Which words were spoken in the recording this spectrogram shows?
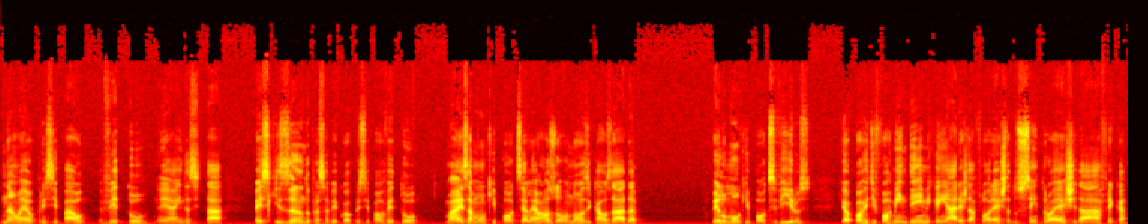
não é o principal vetor, né? Ainda se está pesquisando para saber qual é o principal vetor, mas a monkeypox ela é uma zoonose causada pelo monkeypox vírus, que ocorre de forma endêmica em áreas da floresta do centro-oeste da África,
